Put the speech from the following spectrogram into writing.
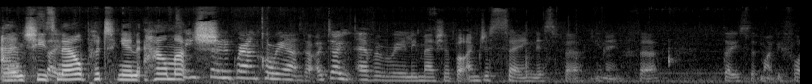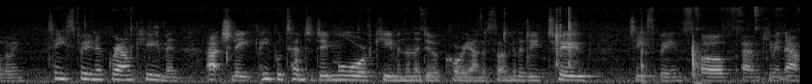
And she's so now putting in how much? Teaspoon of ground coriander. I don't ever really measure, but I'm just saying this for you know for those that might be following. Teaspoon of ground cumin. Actually, people tend to do more of cumin than they do of coriander, so I'm going to do two teaspoons of um, cumin. Now,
